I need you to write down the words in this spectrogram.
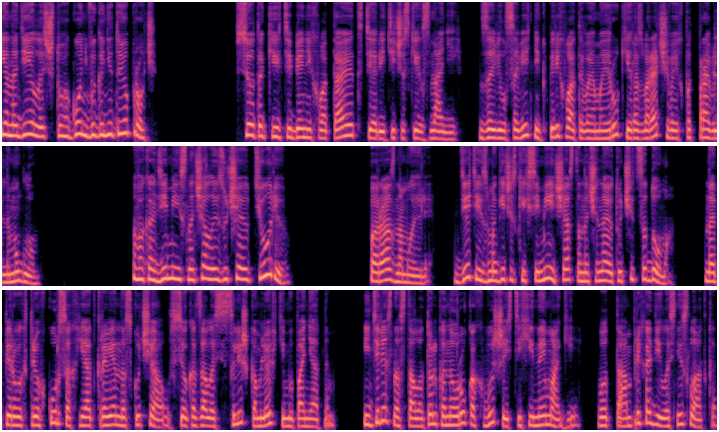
Я надеялась, что огонь выгонит ее прочь». «Все-таки тебе не хватает теоретических знаний», заявил советник, перехватывая мои руки и разворачивая их под правильным углом. В академии сначала изучают теорию? По-разному, Эли. Дети из магических семей часто начинают учиться дома. На первых трех курсах я откровенно скучал, все казалось слишком легким и понятным. Интересно стало только на уроках высшей стихийной магии. Вот там приходилось несладко.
